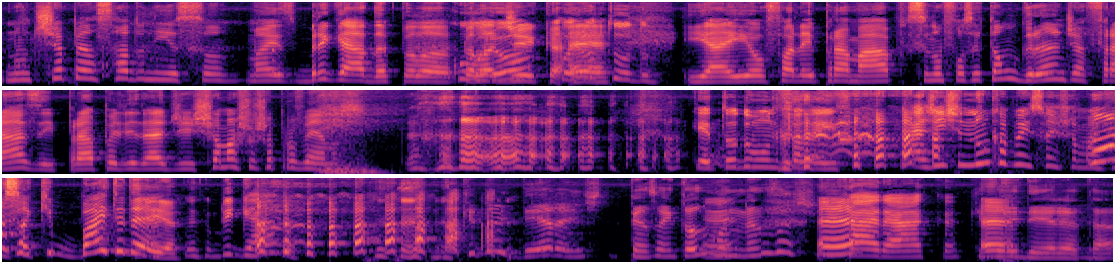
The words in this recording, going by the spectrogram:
Não tinha pensado nisso, mas obrigada pela, Curou, pela dica. curou É. tudo. E aí eu falei pra Má, se não fosse tão grande a frase, pra apelidar de chama a Xuxa pro Vênus. Porque todo mundo fala isso. A gente nunca pensou em chamar Nossa, que baita ideia! É, Obrigada. Que doideira, a gente pensou em todo É. mundo, menos a Xuxa. Caraca. Que doideira, tá?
